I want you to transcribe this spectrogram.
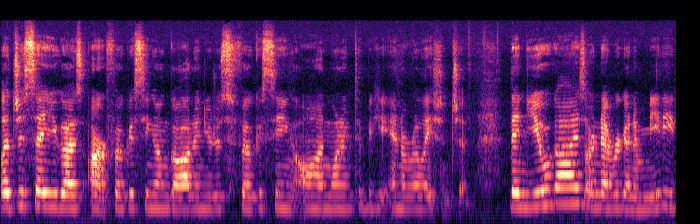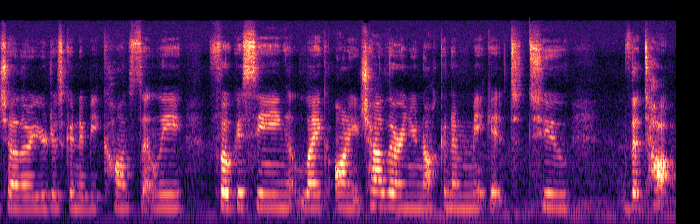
Let's just say you guys aren't focusing on God and you're just focusing on wanting to be in a relationship. Then you guys are never going to meet each other. You're just going to be constantly focusing like on each other and you're not going to make it to the top.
